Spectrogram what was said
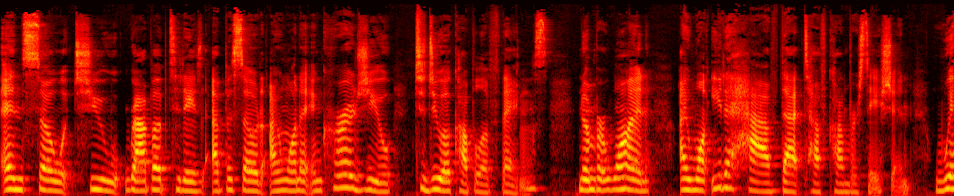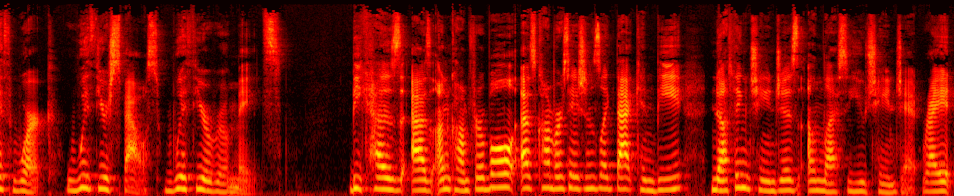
And so, to wrap up today's episode, I want to encourage you to do a couple of things. Number one, I want you to have that tough conversation with work, with your spouse, with your roommates because as uncomfortable as conversations like that can be, nothing changes unless you change it, right?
